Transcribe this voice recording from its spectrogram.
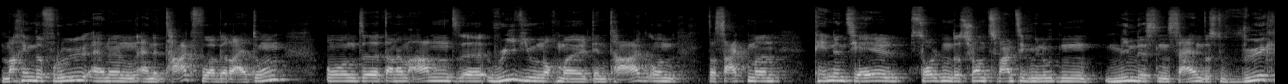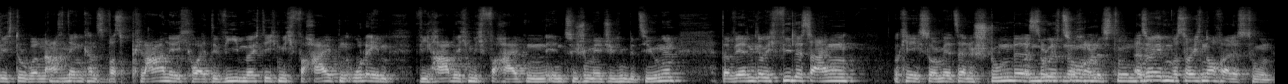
mach in der Früh einen, eine Tagvorbereitung und äh, dann am Abend äh, review nochmal den Tag und da sagt man, tendenziell sollten das schon 20 Minuten mindestens sein, dass du wirklich darüber mhm. nachdenken kannst, was plane ich heute, wie möchte ich mich verhalten oder eben, wie habe ich mich verhalten in zwischenmenschlichen Beziehungen. Da werden, glaube ich, viele sagen, okay, ich soll mir jetzt eine Stunde was nur zum, tun? Also eben, was soll ich noch alles tun?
